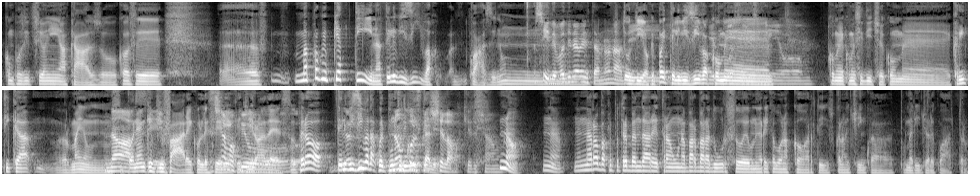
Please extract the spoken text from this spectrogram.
composizioni a caso, cose Uh, ma proprio piattina, televisiva quasi. Non... Sì, devo dire la verità, non ha Oddio, che poi televisiva come... O... come... come, si dice, come critica, ormai non, no, si può neanche sì. più fare con le serie diciamo che più... girano adesso. Però televisiva non, da quel punto di vista. Non colpisce l'occhio, diciamo. No, No, una roba che potrebbe andare tra una Barbara D'Urso e un'Enrica Bonaccorti su Canale 5 a pomeriggio alle 4.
